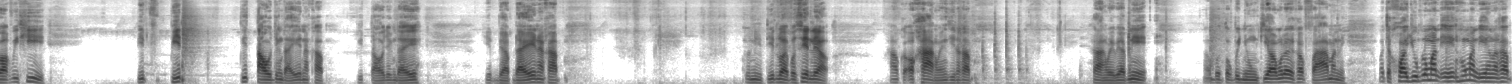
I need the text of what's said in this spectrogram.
บอกวิธีปิดปิด ปิดเตาจังไดนะครับปิดเตาจังไดเห็ดแบบใดนะครับ ตัวนี้ติดร้อยเปอร์เซ็นต์แล้วเอาก็เอาข้างไว้ทีนะครับข้างไว้แบบนี้เอาบนตกไปยุงเกี่ยวมาเลยครับฝามันนี่มันจะคอยยุบลงมันเองของมันเองนะครับ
